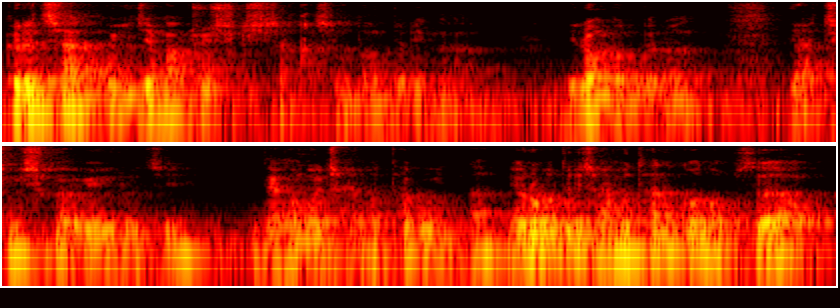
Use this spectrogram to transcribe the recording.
그렇지 않고 이제 막 주식 시작하신 분들이나 이런 분들은 야 증시가 왜 이러지? 내가 뭘 잘못하고 있나? 여러분들이 잘못하는 건 없어요.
